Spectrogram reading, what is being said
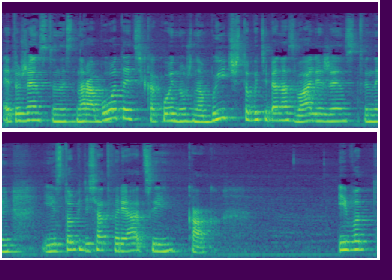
эту женственность наработать, какой нужно быть, чтобы тебя назвали женственной, и 150 вариаций как. И вот,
